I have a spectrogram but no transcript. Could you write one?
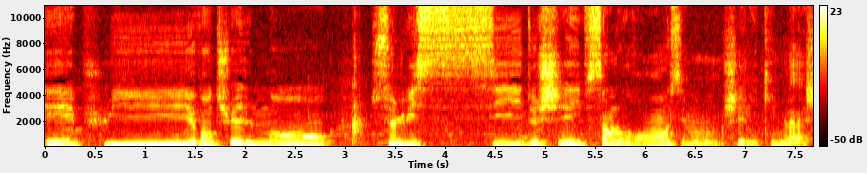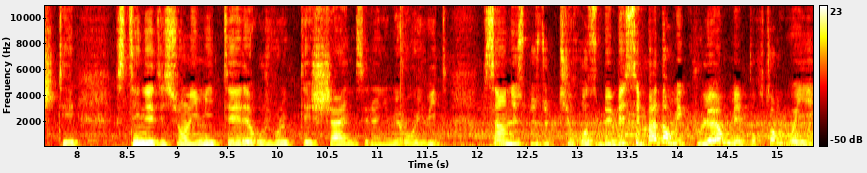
Et puis éventuellement celui-ci de chez Yves Saint Laurent, c'est mon chéri qui me l'a acheté. C'était une édition limitée, les rouges voluptés Shine, c'est le numéro 8. C'est un espèce de petit rose bébé, c'est pas dans mes couleurs, mais pourtant vous voyez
